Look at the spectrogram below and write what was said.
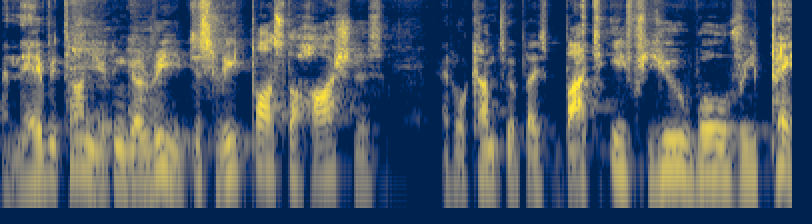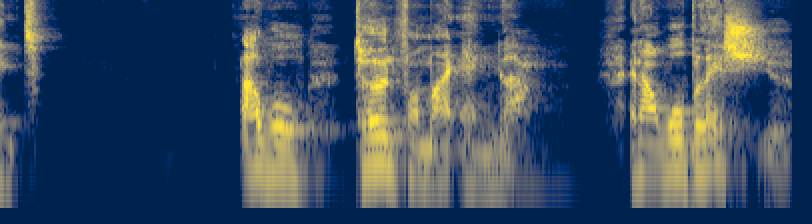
And every time you can go read, just read past the harshness, it will come to a place. But if you will repent, I will turn from my anger and I will bless you.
